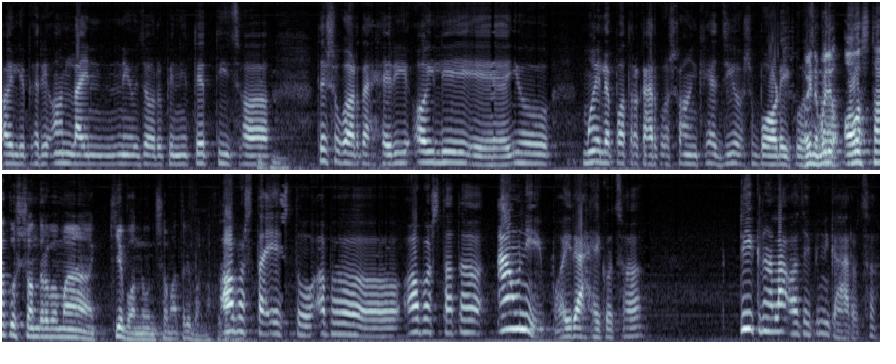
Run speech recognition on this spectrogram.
अहिले फेरि अनलाइन न्युजहरू पनि त्यति छ। त्यसो गर्दाखेरि अहिले यो महिला पत्रकारको सङ्ख्या जे होस् बढेको होइन छ। मैले अवस्थाको सन्दर्भमा के भन्नुहुन्छ मात्रै भन्नु। अवस्था यस्तो अब अवस्था त आउने भइराखेको छ टिक्नलाई अझै पनि गाह्रो छ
